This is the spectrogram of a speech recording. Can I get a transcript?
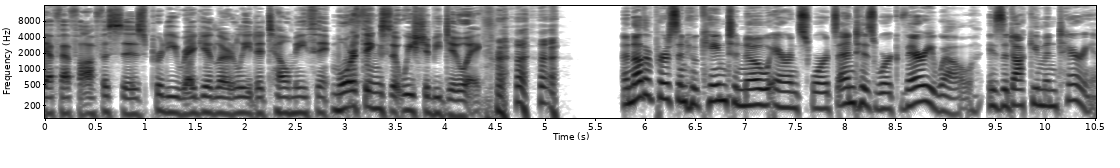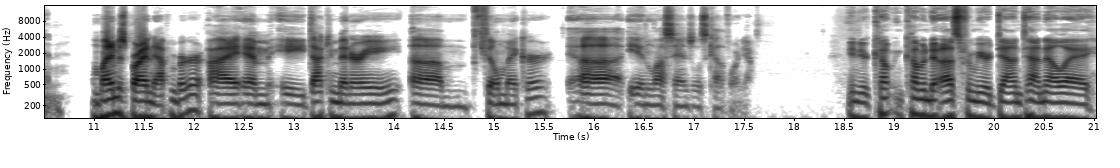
EFF offices pretty regularly to tell me th- more things that we should be doing. Another person who came to know Aaron Swartz and his work very well is a documentarian. My name is Brian Knappenberger. I am a documentary um, filmmaker uh, in Los Angeles, California. And you're com- coming to us from your downtown LA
